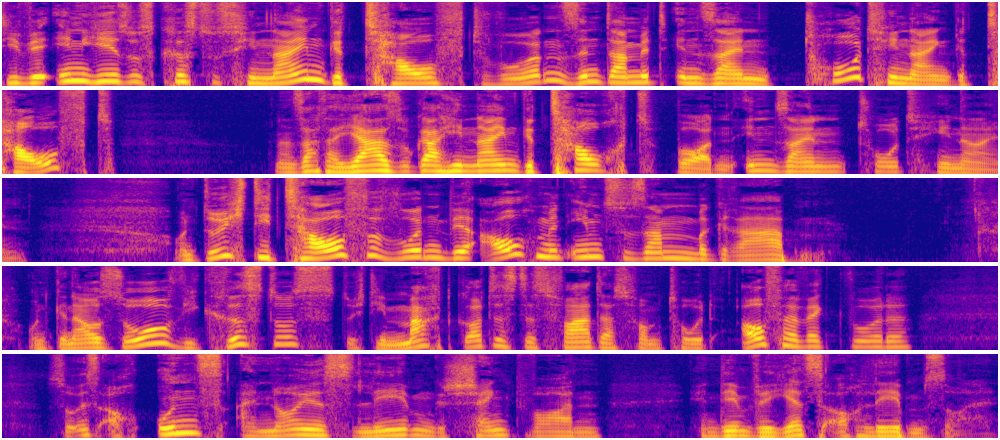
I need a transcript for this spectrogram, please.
die wir in Jesus Christus hineingetauft wurden, sind damit in seinen Tod hineingetauft und dann sagt er, ja, sogar hineingetaucht worden, in seinen Tod hinein. Und durch die Taufe wurden wir auch mit ihm zusammen begraben. Und genau so wie Christus durch die Macht Gottes des Vaters vom Tod auferweckt wurde, so ist auch uns ein neues Leben geschenkt worden, in dem wir jetzt auch leben sollen.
